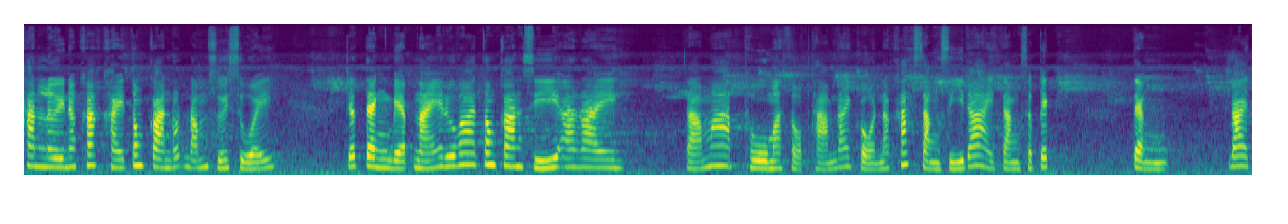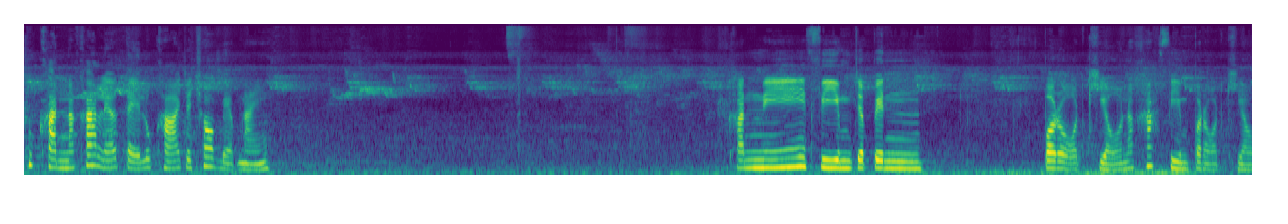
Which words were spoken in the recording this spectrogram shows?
คันเลยนะคะ ใครต้องการรถดำสวยๆ จะแต่งแบบไหนหรือว่าต้องการสีอะไร สามารถโทรมาสอบถามได้ก่อนนะคะ สั่งสีได้สั่งสเปค แต่งได้ทุกคันนะคะ แล้วแต่ลูกค้าจะชอบแบบไหน คันนี้ฟิล์มจะเป็นปลอดเขียวนะคะ ฟิล์มปลอดเขียว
